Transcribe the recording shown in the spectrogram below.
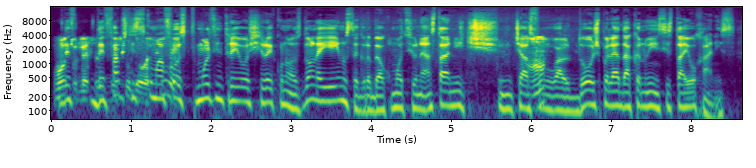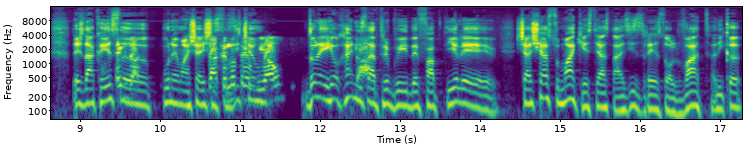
voturile de, de fapt, știți cum a fost? Mulți dintre ei o și recunosc. Domnule, ei nu se grăbeau cu moțiunea asta nici în ceasul uh-huh. al 12-lea, dacă nu insista Iohannis. Deci dacă e să exact. punem așa și dacă să nu zicem... Trebuiau, Domnule, Iohannis da. ar trebui, de fapt, ele și-a și asumat chestia asta, a zis rezolvat, adică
